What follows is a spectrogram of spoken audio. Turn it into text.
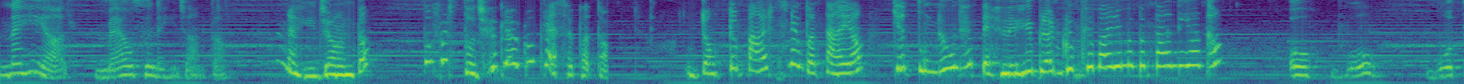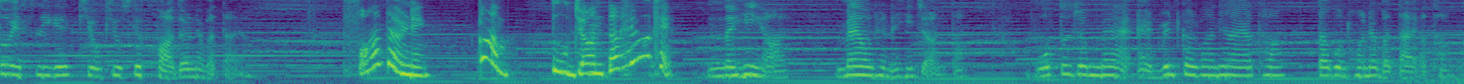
नहीं यार, मैं उसे नहीं जानता। नहीं जानता? तो फिर तुझे ब्लड ग्रुप कैसे पता? डॉक्टर पार्क ने बताया कि तूने उन्हें पहले ही ब्लड ग्रुप के बारे में बता दिया था। ओह, वो वो तो इसलिए क्योंकि उसके फादर ने बताया। फादर ने? कब तू जानता है उन्हें? नहीं यार, मैं उन्हें नहीं जानता। वो तो जब मैं एडमिट करवाने आया था, तब उन्होंने बताया था।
